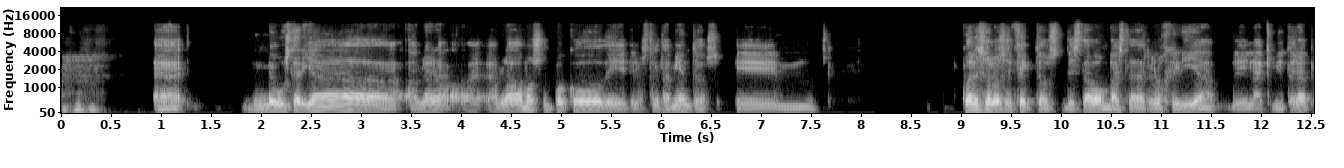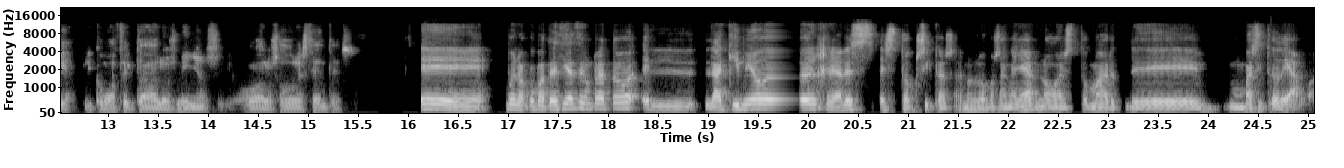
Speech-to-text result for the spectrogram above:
Eh, me gustaría hablar, hablábamos un poco de, los tratamientos. Em, ¿Cuáles son los efectos de esta bomba, esta relojería de la quimioterapia y cómo afecta a los niños o a los adolescentes? Eh, bueno, como te decía hace un rato, la quimio en general es, tóxica, no lo vamos a engañar, no es tomar un vasito de agua,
